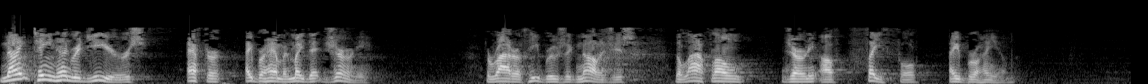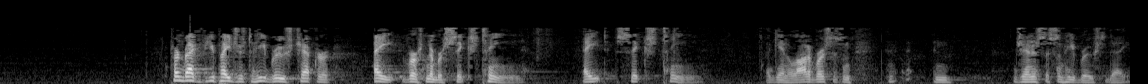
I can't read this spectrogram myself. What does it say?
1900 years after Abraham had made that journey, the writer of Hebrews acknowledges the lifelong journey of faithful Abraham. Turn back a few pages to Hebrews chapter 8, verse number 16. 8, 16. Again, a lot of verses in, in Genesis and Hebrews today.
